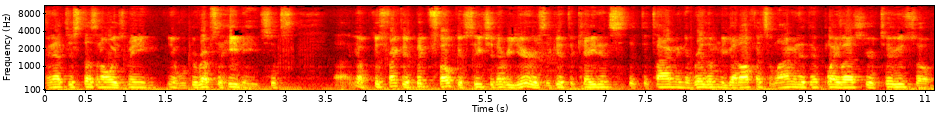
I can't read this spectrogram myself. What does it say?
and that just doesn't always mean you know the reps that he needs. It's uh, you know, because frankly, a big focus each and every year is to get the cadence, the, the timing, the rhythm. You got offensive linemen that didn't play last year too, so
